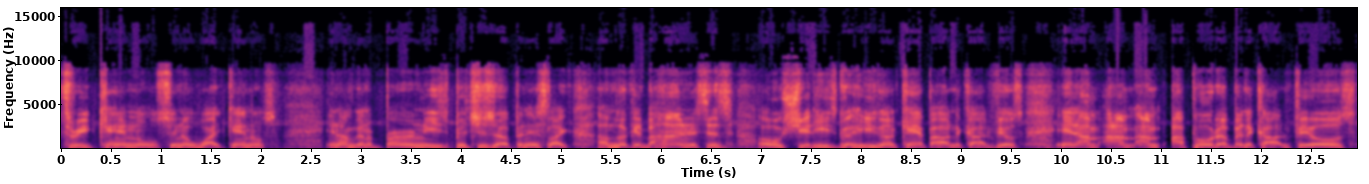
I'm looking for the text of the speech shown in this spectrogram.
three candles, you know, white candles, and I'm gonna burn these bitches up. And it's like I'm looking behind and it says, "Oh shit, he's go- he's gonna camp out in the cotton fields." And I'm I'm I'm I pulled up in the cotton fields,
